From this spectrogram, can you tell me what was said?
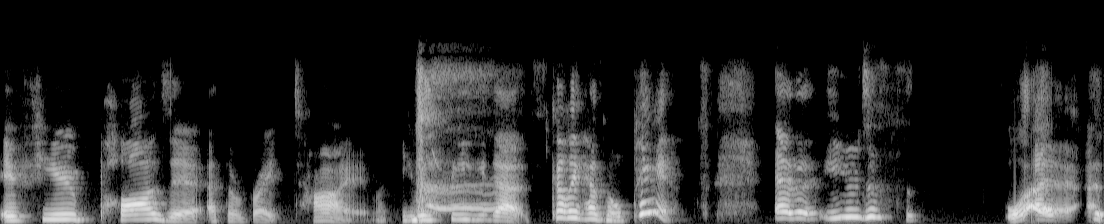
If you pause it at the right time, you can see that Scully has no pants, and you just What? I, I,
